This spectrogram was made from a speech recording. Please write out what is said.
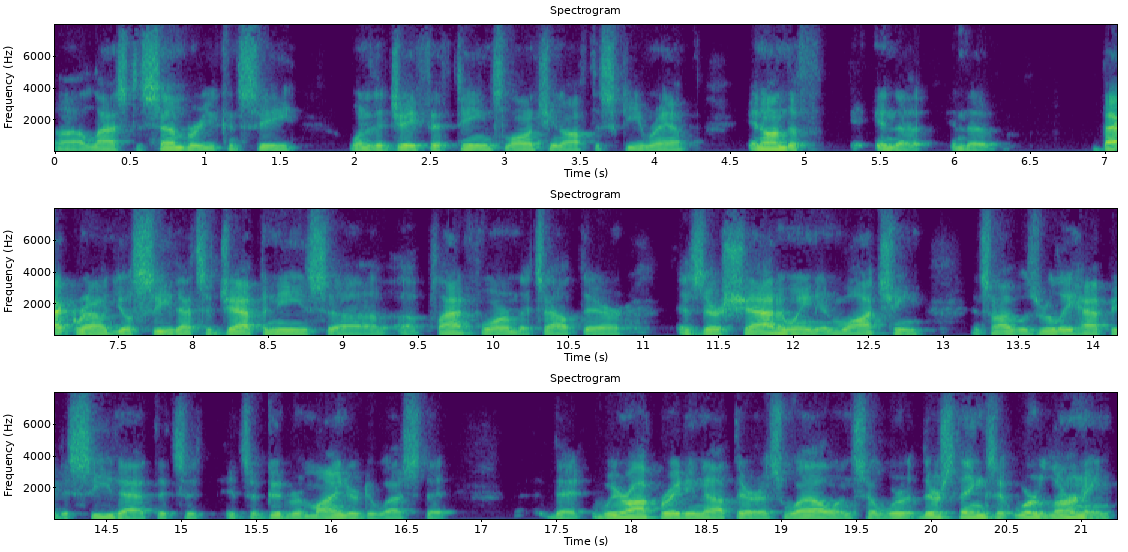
uh, last December. You can see one of the J-15s launching off the ski ramp, and on the in the in the background, you'll see that's a Japanese uh, platform that's out there as they're shadowing and watching. And so I was really happy to see that. It's a it's a good reminder to us that that we're operating out there as well. And so there's things that we're learning.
